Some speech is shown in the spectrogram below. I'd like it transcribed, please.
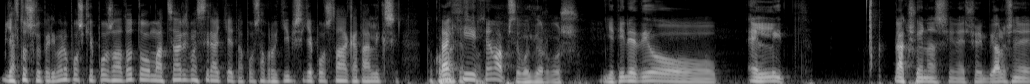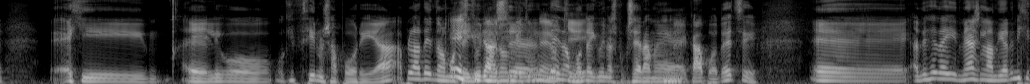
γι' αυτό σου περιμένω πώς και πώς να δω το ματσάρισμα στη ρακέτα, πώς θα προκύψει και πώς θα καταλήξει το κομμάτι. Θα έχει θέμα, πιστεύω, Γιώργος. Γιατί είναι δύο elite. Εντάξει, ο ένας είναι στο NBA, άλλος έχει ε, λίγο, όχι φθήνουσα πορεία, απλά δεν ήταν ο Μοντεγιούνας, ε, ναι, okay. που ξέραμε ναι. κάποτε, έτσι. Ε, αντίθετα, η Νέα Ζηλανδία δεν είχε,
